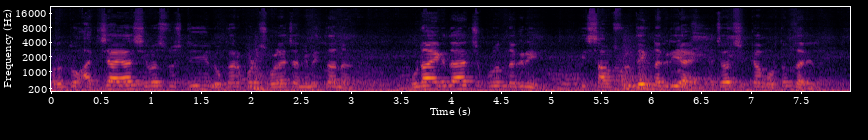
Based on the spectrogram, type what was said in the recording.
परंतु आजच्या या शिवसृष्टी लोकार्पण सोहळ्याच्या निमित्तानं पुन्हा एकदा चिपळूण नगरी ही सांस्कृतिक नगरी आहे याच्यावर शिक्कामोर्तब झालेला आहे.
